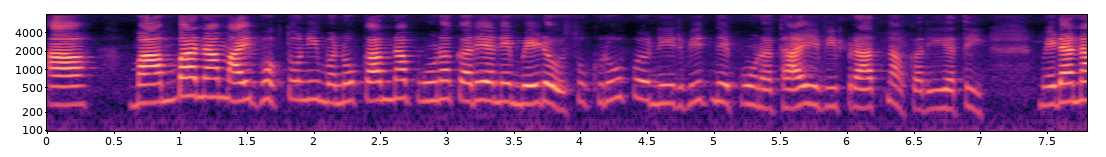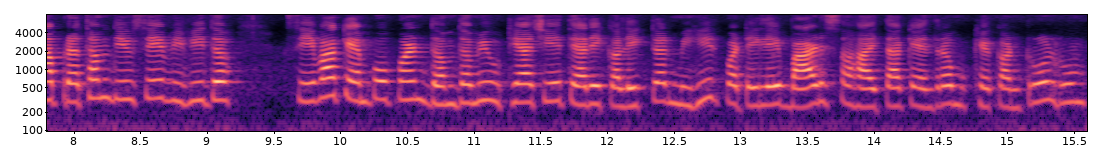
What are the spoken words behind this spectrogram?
આ મા અંબાના માઈ ભક્તોની મનોકામના પૂર્ણ કરે અને મેળો સુખરૂપ, નિર્વિઘ્ને પૂર્ણ થાય એવી પ્રાર્થના કરી હતી. મેળાના પ્રથમ દિવસે વિવિધ સેવા કેમ્પો પણ ધમધમી ઉઠ્યા છે. ત્યારે કલેક્ટર મિહિર પટેલે બાળ સહાયતા કેન્દ્ર, મુખ્ય કંટ્રોલ રૂમ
